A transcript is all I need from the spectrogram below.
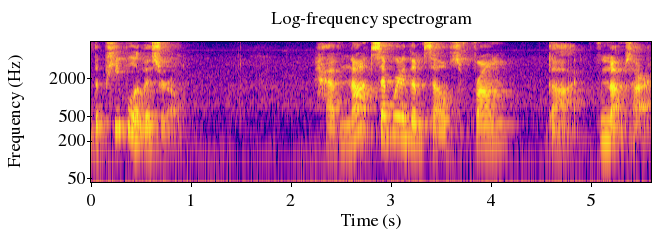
the people of Israel have not separated themselves from God. No, I'm sorry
